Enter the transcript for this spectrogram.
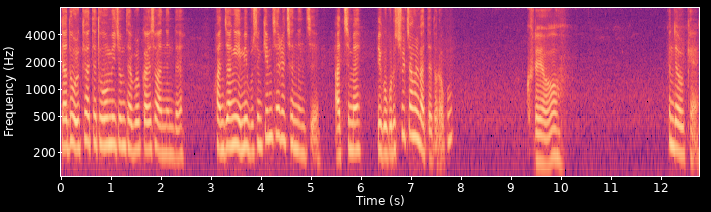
나도 올케한테 도움이 좀 돼볼까 해서 왔는데 관장이 이미 무슨 낌새를 챘는지 아침에 미국으로 출장을 갔다더라고. 그래요. 근데 올케,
